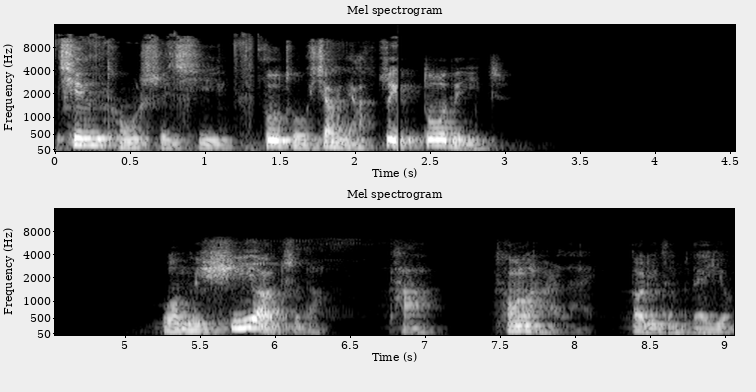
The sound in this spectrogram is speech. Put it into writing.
青铜时期出土象牙最多的一只。我们需要知道它从哪儿来，到底怎么在用。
